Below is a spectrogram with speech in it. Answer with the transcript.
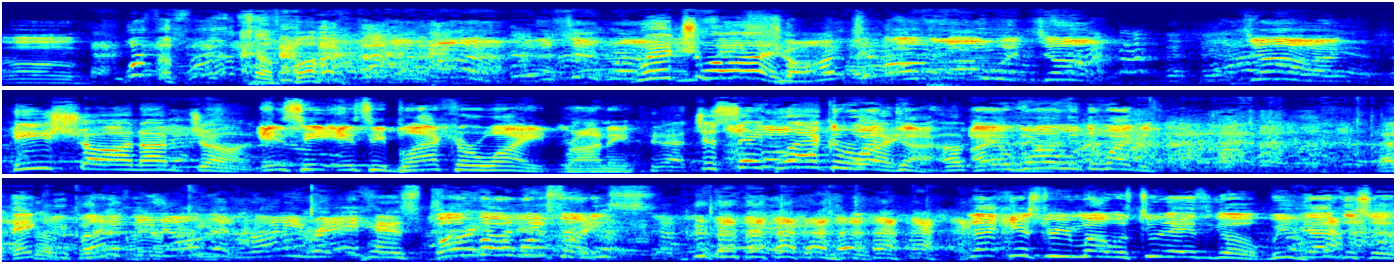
Uh, what the fuck? The fuck? Which one? Shawn? I'm going with Jon. Jon. He's Shawn, I'm Jon. Is he is he black or white, Ronnie? Yeah, just say I'm black or white white. guy. Okay. I am going with the white guy. That's Thank you Let it be known that Ronnie Ray has One turned by on one his thirty. face. Black History Month was two days ago. We got this. In.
